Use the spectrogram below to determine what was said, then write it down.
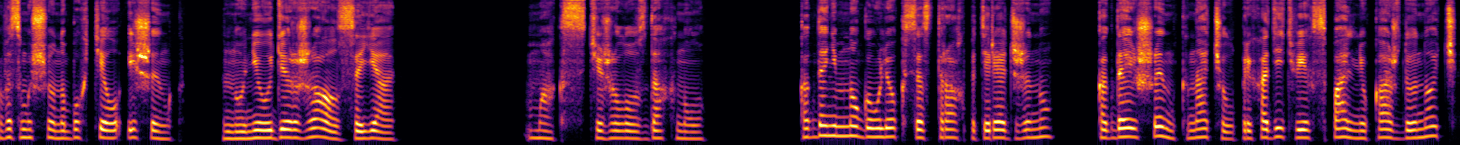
Возмущенно бухтел Ишинг. «Ну не удержался я!» Макс тяжело вздохнул. Когда немного улегся страх потерять жену, когда Ишинг начал приходить в их спальню каждую ночь,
